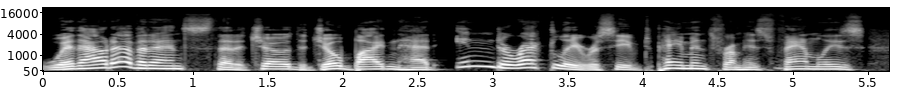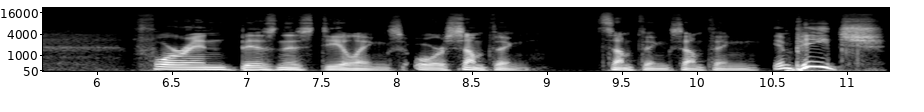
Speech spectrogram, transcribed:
without evidence that it showed that Joe Biden had indirectly received payments from his family's foreign business dealings or something, something, something. Impeach!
